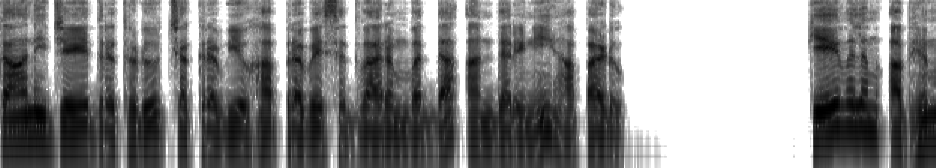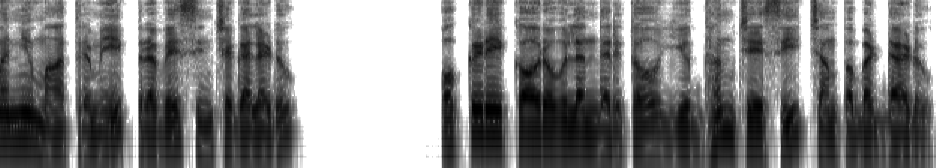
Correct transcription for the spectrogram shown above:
కాని జయద్రథుడు చక్రవ్యూహ ప్రవేశద్వారం వద్ద అందరినీ ఆపాడు. కేవలం అభిమన్యు మాత్రమే ప్రవేశించగలడు. ఒక్కడే కౌరవులందరితో యుద్ధం చేసి చంపబడ్డాడు.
